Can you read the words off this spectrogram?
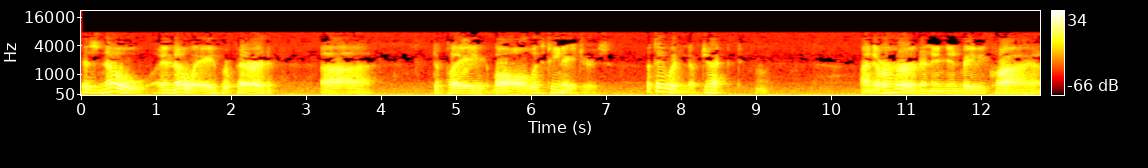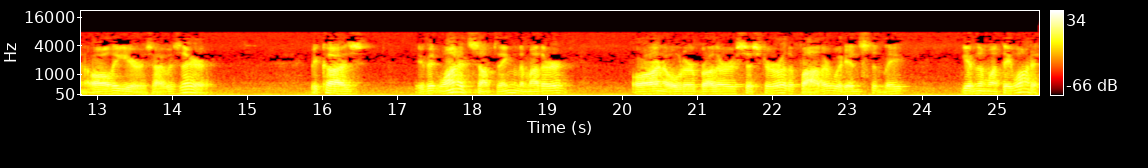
is no in no way prepared uh, to play ball with teenagers, but they wouldn't object. Hmm. I never heard an Indian baby cry in all the years I was there, because if it wanted something, the mother or an older brother or sister or the father would instantly give them what they wanted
